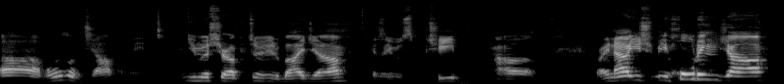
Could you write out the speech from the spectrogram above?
Uh, we're gonna go Java Land. You missed your opportunity to buy Ja because he was cheap. Uh, right now, you should be holding Ja.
